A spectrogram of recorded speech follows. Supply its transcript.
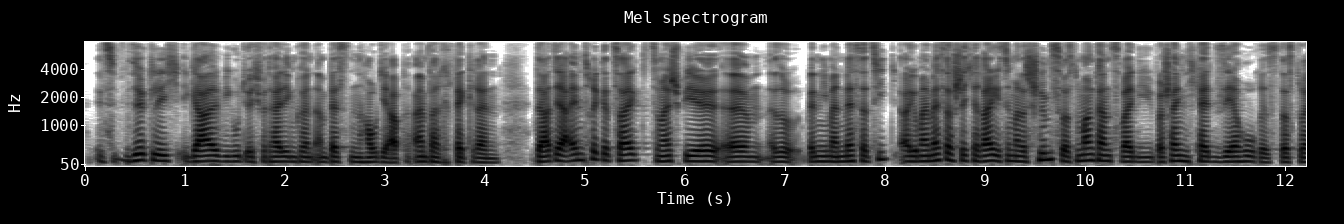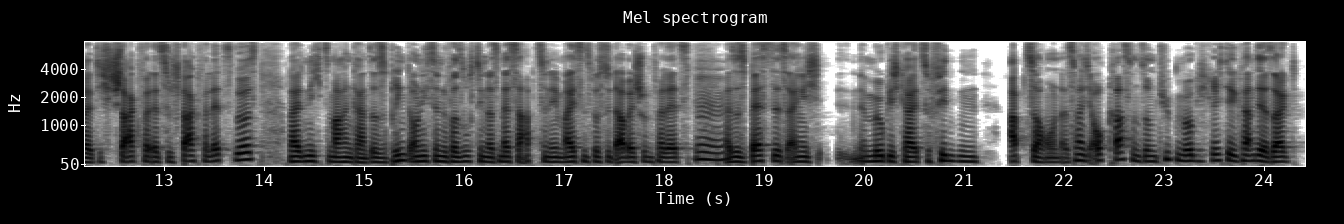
ist wirklich egal, wie gut ihr euch verteidigen könnt, am besten haut ihr ab, einfach wegrennen. Da hat er einen Trick gezeigt, zum Beispiel, ähm, also wenn jemand ein Messer zieht, allgemein Messerstecherei ist immer das Schlimmste, was du machen kannst, weil die Wahrscheinlichkeit sehr hoch ist, dass du halt dich stark verletzt, du stark verletzt wirst und halt nichts machen kannst. Also es bringt auch nichts, wenn du versuchst, ihm das Messer abzunehmen. Meistens wirst du dabei schon verletzt. Also das Beste ist eigentlich eine Möglichkeit zu finden, abzuhauen. Das fand ich auch krass und so einem Typen wirklich richtige Kante, der sagt,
